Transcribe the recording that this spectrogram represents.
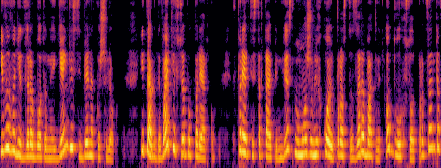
и выводить заработанные деньги себе на кошелек. Итак, давайте все по порядку. В проекте Startup Invest мы можем легко и просто зарабатывать от 200%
